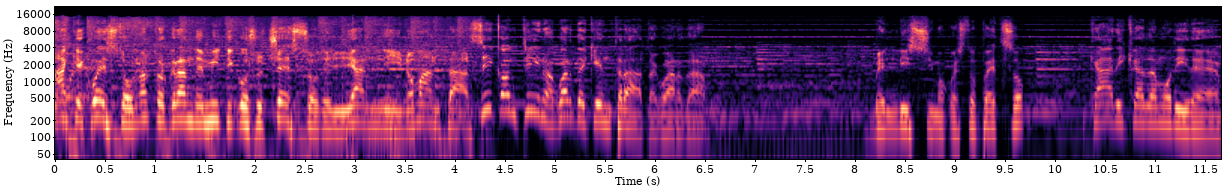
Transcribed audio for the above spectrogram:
Anche questo un altro grande mitico successo degli anni 90. Si continua, guarda chi è entrata, guarda. Bellissimo questo pezzo. Carica da morire.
